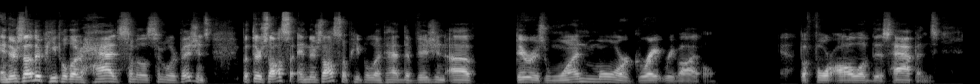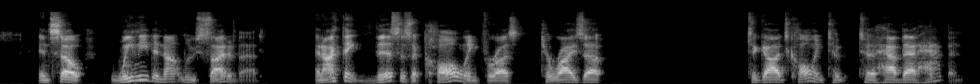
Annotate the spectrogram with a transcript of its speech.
And there's other people that have had some of those similar visions, but there's also and there's also people that have had the vision of there is one more great revival yeah. before all of this happens. And so we need to not lose sight of that. And I think this is a calling for us to rise up to God's calling to to have that happen.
